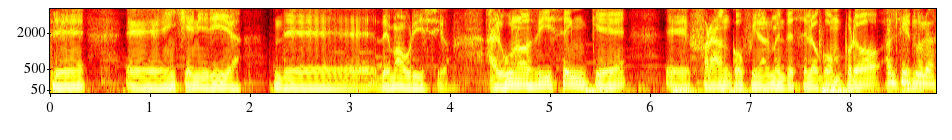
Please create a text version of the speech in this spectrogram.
de eh, ingeniería de, de Mauricio. Algunos dicen que eh, Franco finalmente se lo compró haciendo,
